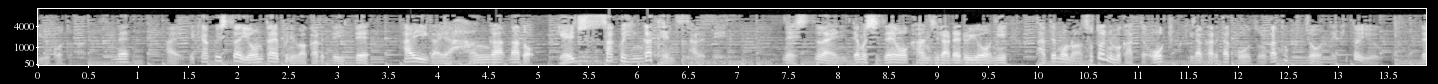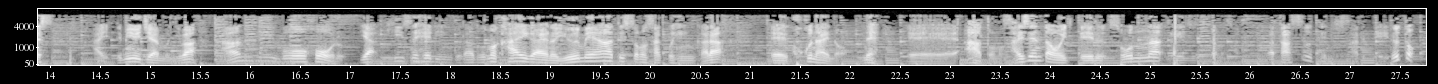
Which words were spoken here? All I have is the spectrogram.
いうことなんですね。はい。で、客室は4タイプに分かれていて、絵画や版画など芸術作品が展示されている。ね、室内にいても自然を感じられるように、建物は外に向かって大きく開かれた構造が特徴的ということです。はい。で、ミュージアムには、アンディ・ウォーホールやキース・ヘリングなどの海外の有名アーティストの作品から、えー、国内のね、えー、アートの最先端を言っている、そんな芸術家の作品が多数展示されているという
